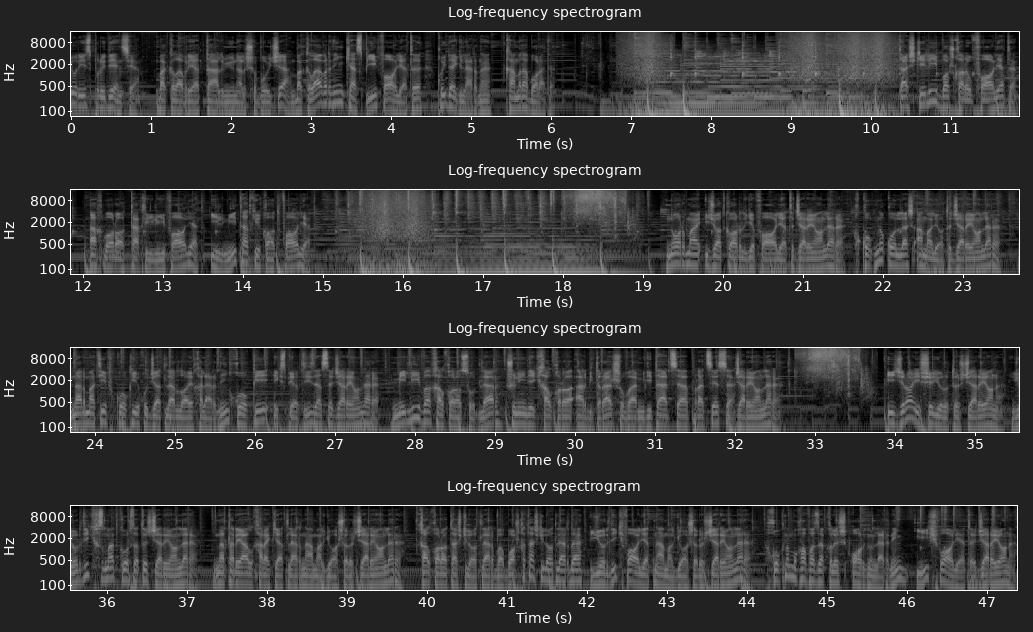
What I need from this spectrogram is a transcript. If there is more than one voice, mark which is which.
Speaker 1: yurisprudensiya bakalavriat ta'lim yo'nalishi bo'yicha bakalavrning kasbiy faoliyati quyidagilarni qamrab oladi. Tashkiliy boshqaruv faoliyati axborot tahliliy faoliyat ilmiy tadqiqot faoliyat norma ijodkorligi faoliyati jarayonlari huquqni qo'llash amaliyoti jarayonlari normativ huquqiy hujjatlar loyihalarining huquqiy ekspertizasi jarayonlari milliy va xalqaro sudlar shuningdek xalqaro arbitraj va meditatsiya protsessi jarayonlari. Ijro ishi yuritish jarayoni yuridik xizmat ko'rsatish jarayonlari notarial harakatlarni amalga oshirish jarayonlari xalqaro tashkilotlar va boshqa tashkilotlarda yuridik faoliyatni amalga oshirish jarayonlari huquqni muhofaza qilish organlarining ish faoliyati jarayoni.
